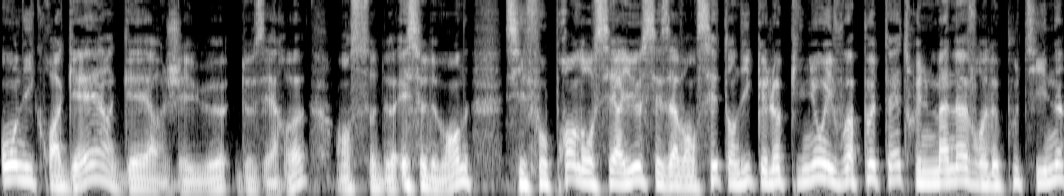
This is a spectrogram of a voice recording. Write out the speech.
on y croit guère, guerre GUE 2 RE, en se de, et se demande s'il faut prendre au sérieux ces avancées, tandis que l'opinion y voit peut-être une manœuvre de Poutine,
